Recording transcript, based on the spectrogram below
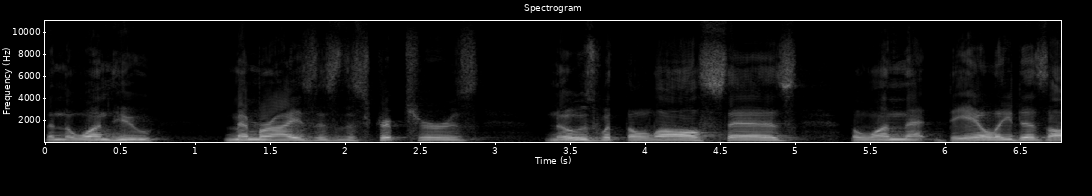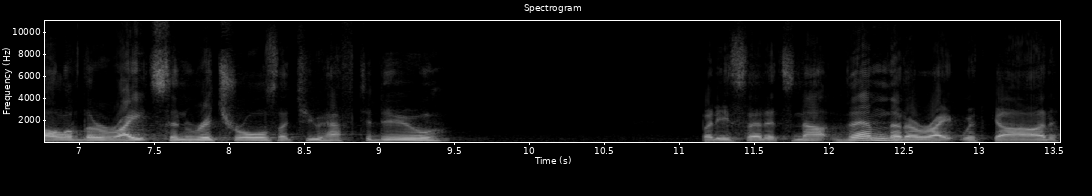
than the one who memorizes the scriptures, knows what the law says, the one that daily does all of the rites and rituals that you have to do. But he said it's not them that are right with God,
